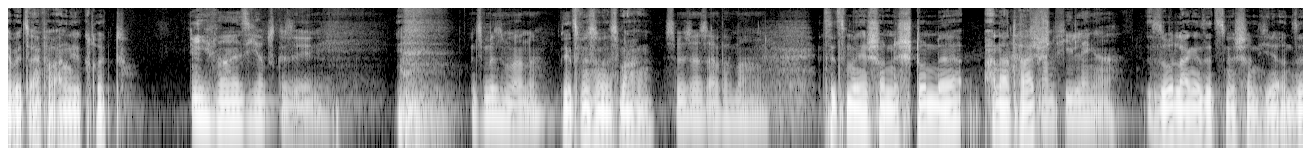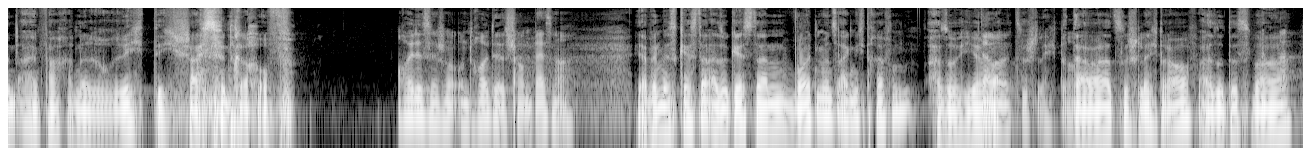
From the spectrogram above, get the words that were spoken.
Ich habe jetzt einfach angedrückt. Ich weiß, ich hab's gesehen. Jetzt müssen wir, ne? Jetzt müssen wir es machen. Jetzt müssen wir es einfach machen. Jetzt sitzen wir hier schon eine Stunde, anderthalb, Schon viel länger. so lange sitzen wir schon hier und sind einfach eine richtig scheiße drauf. Heute ist ja schon, und heute ist schon besser. Ja, wenn wir es gestern, also gestern wollten wir uns eigentlich treffen. Also hier Da war, war er zu schlecht drauf. da war er zu schlecht drauf. Also das war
